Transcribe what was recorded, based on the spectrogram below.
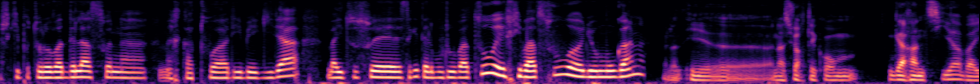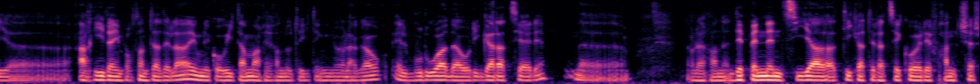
aski potolo bat dela zuen uh, merkatuari begira, baitu zuen ezakit elburu batzu, egi batzu, uh, jo mugan? Uh, nazioarteko garantzia bai uh, argi da importantea dela, euneko gita mar errandute egiten ginuela gaur, helburua da hori garatzea ere, uh, erran, dependentzia tik ateratzeko ere frantxez,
